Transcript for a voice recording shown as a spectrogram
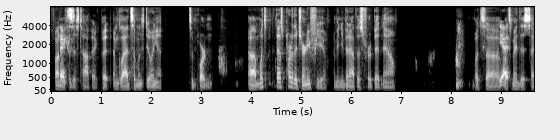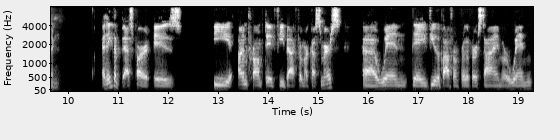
funny Thanks. for this topic, but I'm glad someone's doing it. It's important. Um, what's been the best part of the journey for you? I mean, you've been at this for a bit now. What's uh, yeah, what's made this thing? I think the best part is the unprompted feedback from our customers uh, when they view the platform for the first time, or when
